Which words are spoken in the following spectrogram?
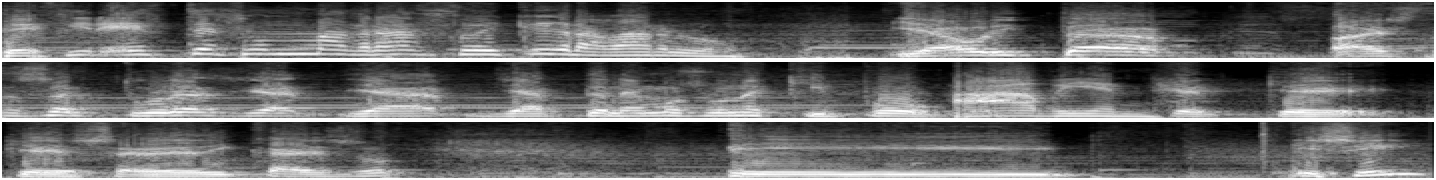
de decir, este es un madrazo, hay que grabarlo? Y ahorita, a estas alturas, ya, ya, ya tenemos un equipo Ah, bien. que, que- que se dedica a eso. Y, y sí,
